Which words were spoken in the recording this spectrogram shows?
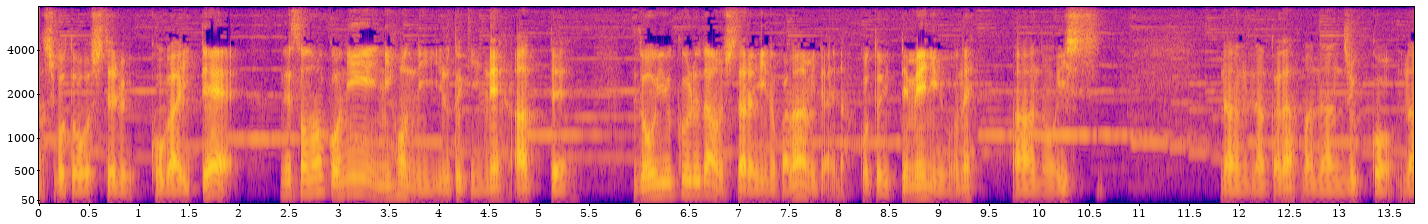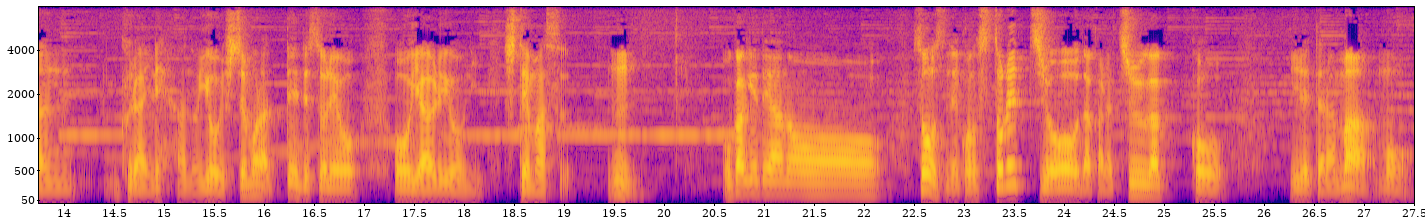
あ仕事をしてる子がいてでその子に日本にいる時にね会ってどういうクールダウンしたらいいのかなみたいなこと言ってメニューをねあのなんなんかな、まあ、何十個何くらいねあの用意してもらってでそれをやるようにしてます。うん。おかげであのー、そうですねこのストレッチをだから中学校入れたらまあも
